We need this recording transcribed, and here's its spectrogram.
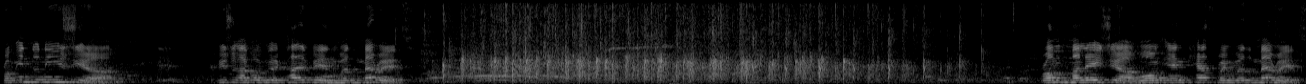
From Indonesia, Vishrababil Calvin with merit. From Malaysia, Wong and Catherine with merit.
